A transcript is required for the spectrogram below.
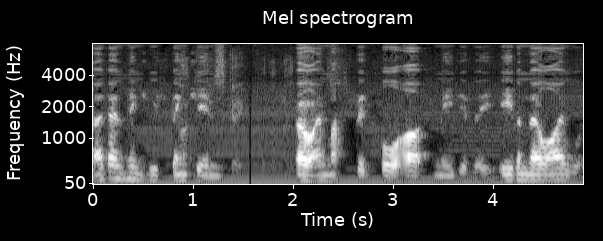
I don't think he's thinking, Escape for the next oh, I must bid four hearts immediately, even though I would.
